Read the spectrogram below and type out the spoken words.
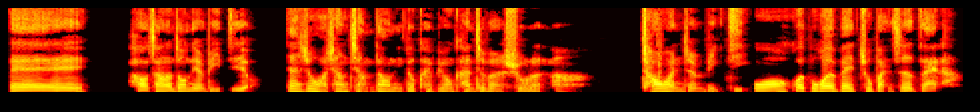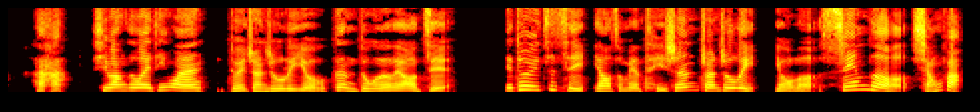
诶，好长的重点笔记哦。但是我好像讲到你都可以不用看这本书了呢。超完整笔记，我会不会被出版社宰啦？哈哈。希望各位听完对专注力有更多的了解，也对于自己要怎么样提升专注力有了新的想法，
